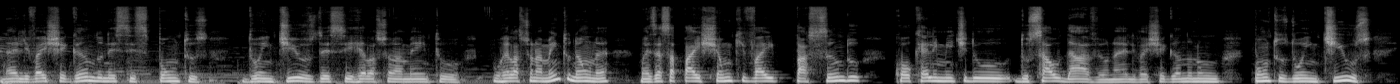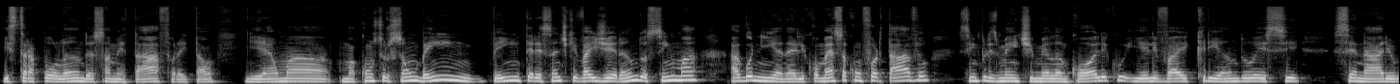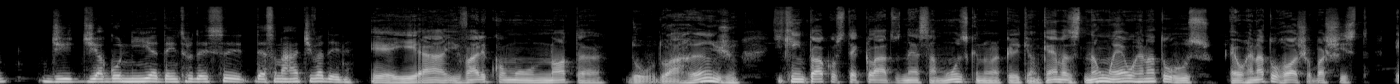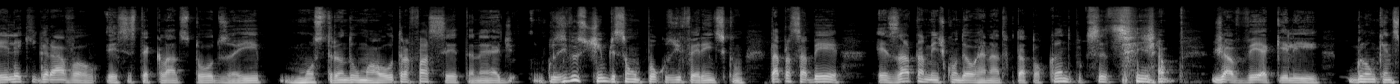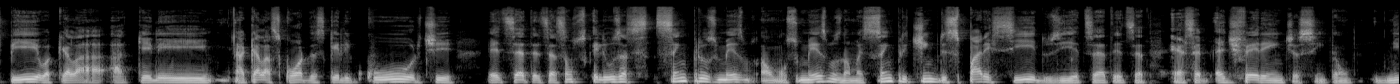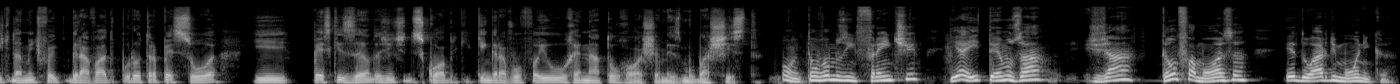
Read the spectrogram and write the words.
Né, ele vai chegando nesses pontos doentios desse relacionamento. O relacionamento não, né? Mas essa paixão que vai passando qualquer limite do, do saudável, né? Ele vai chegando num pontos doentios, extrapolando essa metáfora e tal. E é uma, uma construção bem, bem interessante que vai gerando, assim, uma agonia, né? Ele começa confortável, simplesmente melancólico, e ele vai criando esse cenário de, de agonia dentro desse, dessa narrativa dele. É, e, a, e vale como nota do, do arranjo que quem toca os teclados nessa música, no Acrylic on Canvas, não é o Renato Russo, é o Renato Rocha, o baixista. Ele é que grava esses teclados todos aí, mostrando uma outra faceta, né? De, inclusive os timbres são um pouco diferentes. Com, dá para saber exatamente quando é o Renato que tá tocando, porque você, você já, já vê aquele glockenspiel, aquela, aquele, aquelas cordas que ele curte, etc, etc. São, ele usa sempre os mesmos, os mesmos não, mas sempre timbres parecidos e etc, etc. Essa é, é diferente, assim. Então, nitidamente foi gravado por outra pessoa e pesquisando a gente descobre que quem gravou foi o Renato Rocha mesmo, o baixista. Bom, então vamos em frente. E aí temos a já tão famosa Eduardo e Mônica.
